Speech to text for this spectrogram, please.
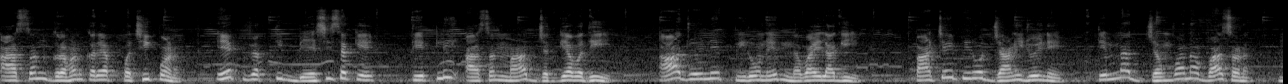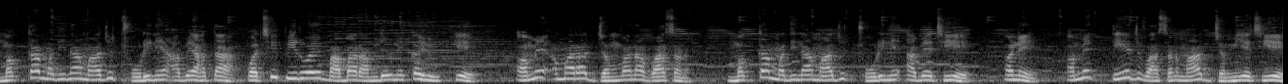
આસન ગ્રહણ કર્યા પછી પણ એક વ્યક્તિ બેસી શકે તેટલી આસનમાં જગ્યા વધી. આ જોઈને પીરોને નવાઈ લાગી. પાંચેય પીરો જાણી જોઈને તેમના જમવાના વાસણ મક્કા મદીનામાં જ છોડીને આવ્યા હતા. પછી પીરોએ બાબા રામદેવને કહ્યું કે, અમે અમારા જમવાના વાસણ મક્કા મદીનામાં જ છોડીને આવ્યા છીએ અને અમે તે જ વાસણમાં જમીએ છીએ.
